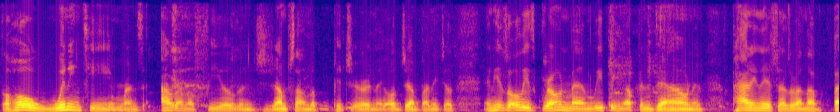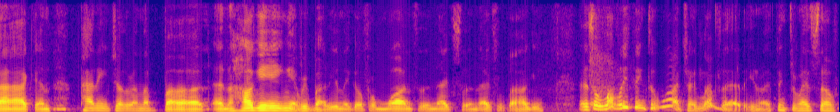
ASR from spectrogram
the whole winning team runs out on the field and jumps on the pitcher, and they all jump on each other. And here's all these grown men leaping up and down and patting each other on the back and patting each other on the butt and hugging everybody. And they go from one to the next to the next with the hugging. And it's a lovely thing to watch. I love that. You know, I think to myself,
